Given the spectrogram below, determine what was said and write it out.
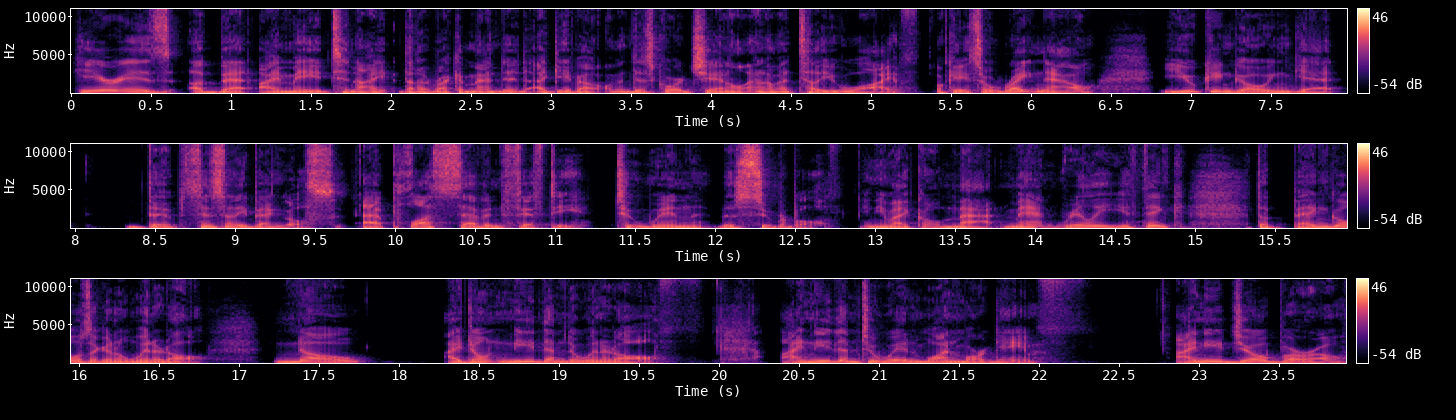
Here is a bet I made tonight that I recommended. I gave out on the Discord channel, and I'm going to tell you why. Okay, so right now, you can go and get the Cincinnati Bengals at plus 750 to win the Super Bowl. And you might go, Matt, man, really? You think the Bengals are going to win it all? No, I don't need them to win it all. I need them to win one more game. I need Joe Burrow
